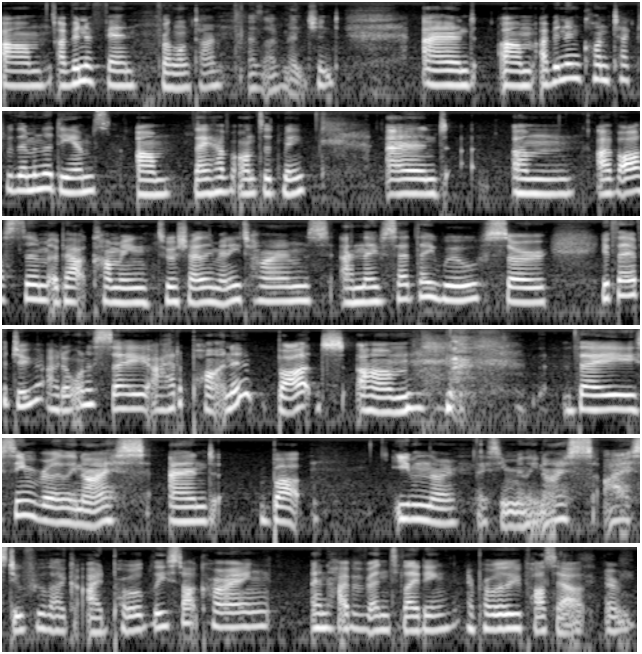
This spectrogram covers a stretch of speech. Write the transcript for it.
Um, I've been a fan for a long time, as I've mentioned, and um, I've been in contact with them in the DMs. Um, they have answered me, and um, I've asked them about coming to Australia many times, and they've said they will. So if they ever do, I don't want to say I had a part in it, but um, they seem really nice. And but even though they seem really nice, I still feel like I'd probably start crying and hyperventilating and probably pass out and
